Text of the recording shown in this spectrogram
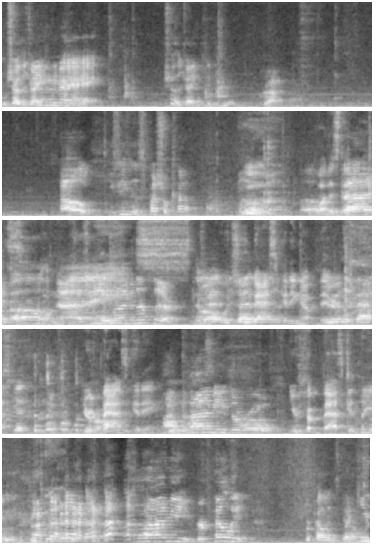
I'm sure the dragon can do it. I'm sure the dragon can do it. Oh, he's using a special cup. Ooh. Oh. What is that? Nice. Oh, nice. me climbing up there. No, Is that- it's that, you uh, basketing up there. You're in the basket. You're basketing. I'm On the climbing the rope. You're a basket lady. Climbing, repelling, Repelling's down. like you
